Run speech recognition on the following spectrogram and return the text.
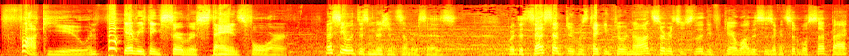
Fuck you, and fuck everything Cerberus stands for. Let's see what this mission summary says. But the test subject was taken to a non-service facility for care. While this is a considerable setback,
